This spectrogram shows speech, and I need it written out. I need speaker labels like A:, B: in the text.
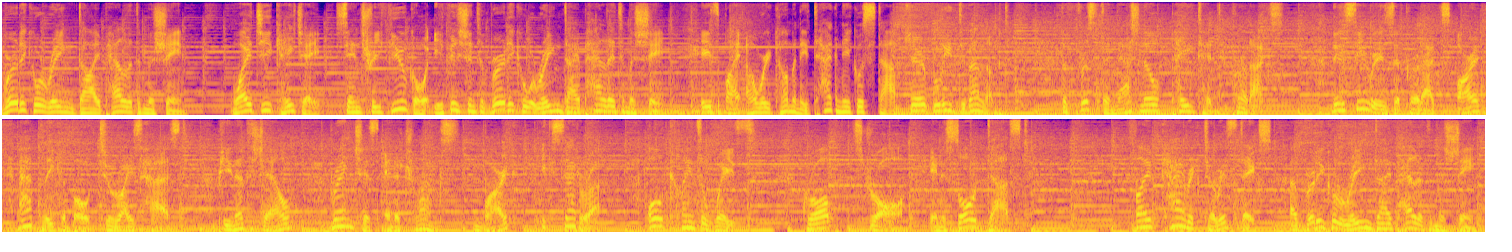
A: vertical ring die pellet machine. YGKJ Centrifugal Efficient Vertical Ring Die Pellet Machine is by our company technical staff carefully developed. The first national patent products. This series of products are applicable to rice husk, peanut shell, branches and trunks, bark, etc. All kinds of wastes, crop, straw, and sawdust. Five characteristics of vertical ring die pellet machine.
